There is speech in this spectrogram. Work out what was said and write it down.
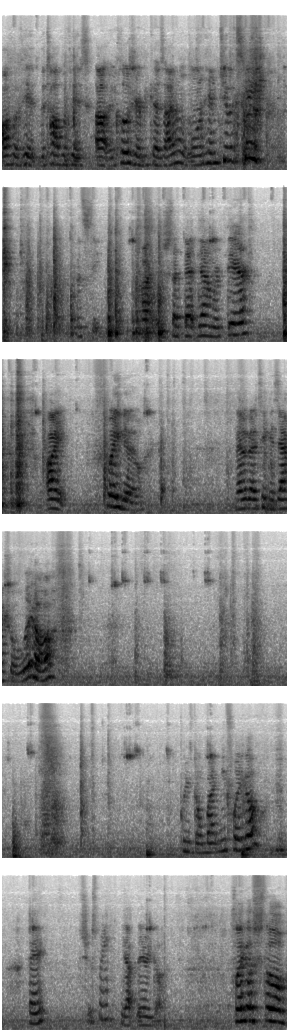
off of his the top of his uh, enclosure because I don't want him to escape. Let's see. Alright, we'll set that down right there. Alright, Fuego. Now we gotta take his actual lid off. Please don't bite me, Fuego. Hey. Yep, there you go. Fuego still,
